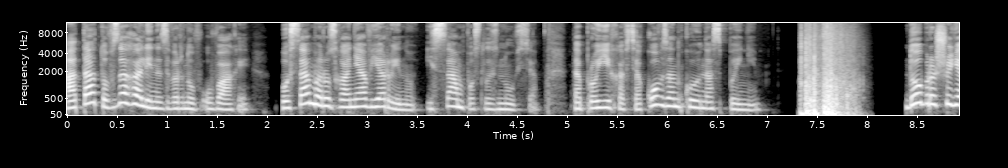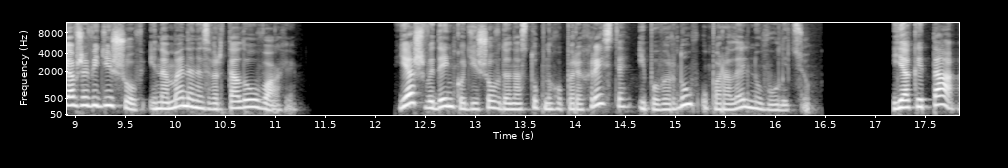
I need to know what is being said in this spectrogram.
А тато взагалі не звернув уваги, бо саме розганяв Ярину і сам послизнувся та проїхався ковзанкою на спині. Добре, що я вже відійшов і на мене не звертали уваги. Я швиденько дійшов до наступного перехрестя і повернув у паралельну вулицю. Як і та,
